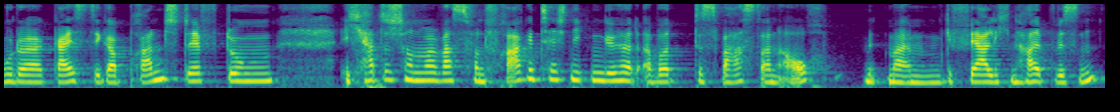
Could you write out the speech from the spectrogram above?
oder geistiger Brandstiftung. Ich hatte schon mal was von Fragetechniken gehört, aber das war es dann auch mit meinem gefährlichen Halbwissen.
